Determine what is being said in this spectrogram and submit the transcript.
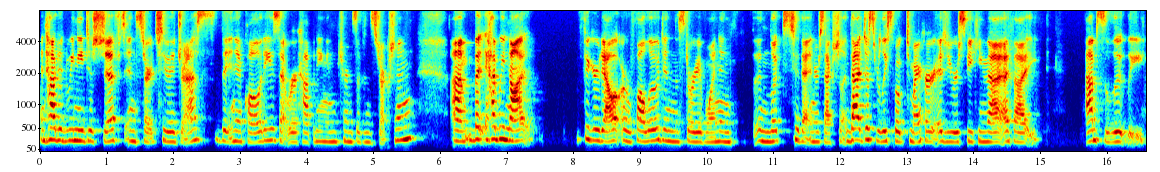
and how did we need to shift and start to address the inequalities that were happening in terms of instruction. Um, but had we not figured out or followed in the story of one and and looked to that intersection that just really spoke to my heart as you were speaking that i thought absolutely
